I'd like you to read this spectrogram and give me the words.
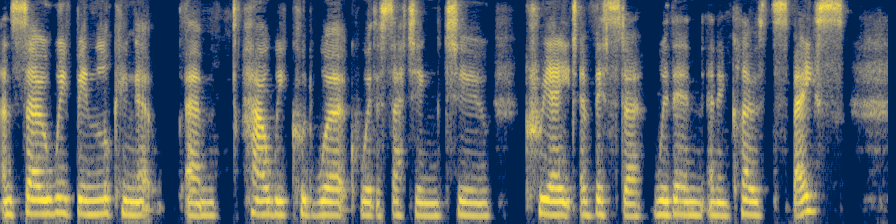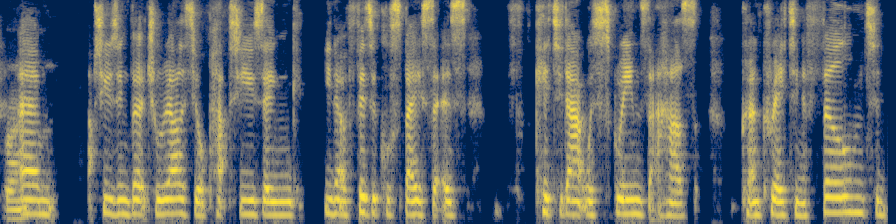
and so we've been looking at um, how we could work with a setting to create a vista within an enclosed space. Right. Um, perhaps using virtual reality or perhaps using you know a physical space that is kitted out with screens that has and creating a film to, to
